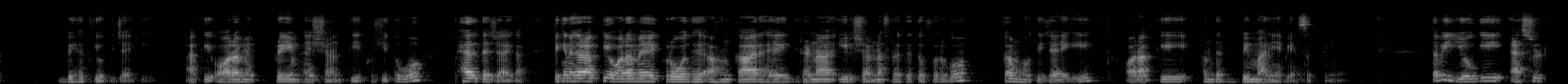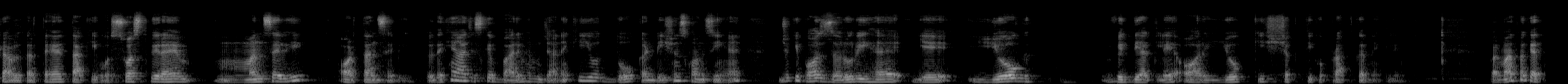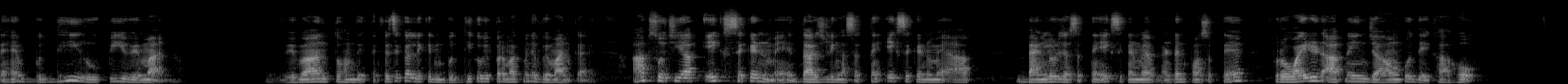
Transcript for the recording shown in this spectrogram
बेहद की होती जाएगी। आपकी और में प्रेम है, शांति, खुशी तो वो फैलते जाएगा। लेकिन अगर आपकी और में क्रोध है, अहंकार है, घृणा ईर्षा नफरत है तो फिर वो कम होती जाएगी और आपकी अंदर बीमारियाँ भी आ सकती हैं। तभी योगी एस्ट्रल ट्रैवल करते हैं ताकि वो स्वस्थ भी रहे, मन से भी और तन से भी। तो देखें, आज इसके बारे में हम जाने कि ये दो कंडीशंस कौन सी हैं जो कि बहुत ज़रूरी है ये योग विद्या के लिए और योग की शक्ति को प्राप्त करने के लिए। परमात्मा कहते हैं, बुद्धि रूपी विमान। विमान तो हम देखते हैं फ़िज़िकल लेकिन बुद्धि को भी परमात्मा ने विमान का है। आप सोचिए, आप एक सेकंड में दार्जिलिंग आ सकते हैं, एक सेकंड में आप बैंगलोर जा सकते हैं, एक सेकंड में आप लंदन पहुँच सकते हैं प्रोवाइडेड आपने इन जगहों को देखा हो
